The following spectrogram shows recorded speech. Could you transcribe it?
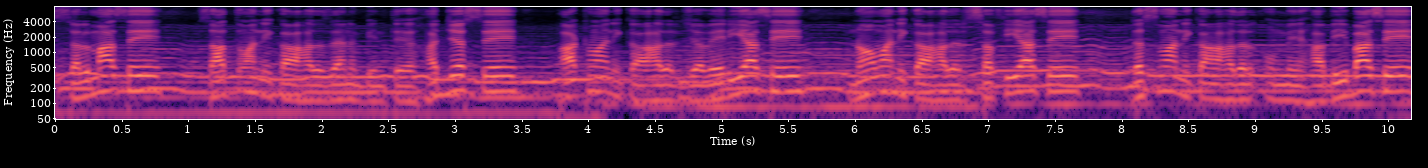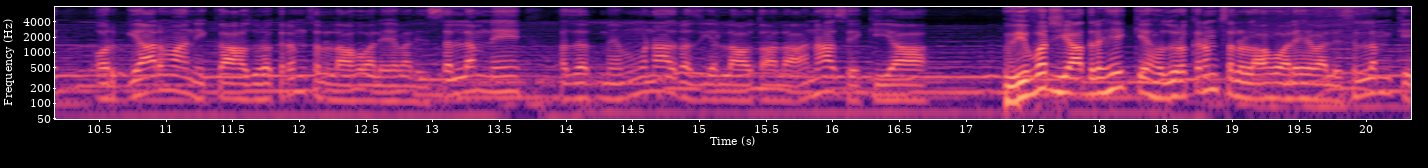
सलमा से, सातवां निकाह हज़रत जैन बिनते हजत से, आठवां निकाह हज़रत जवेरिया से, नौवां निकाह हज़रत सफ़िया से, दसवां निकाह हज़रत उम हबीबा से और ग्यारहवां निकाह हजूर अक्रम सल्लल्लाहु ने हज़रत ममूना रज़ी अल्लाह तह से किया। व्यूवर्स, याद रहे कि हजूर अक्रम सल्लल्लाहु के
